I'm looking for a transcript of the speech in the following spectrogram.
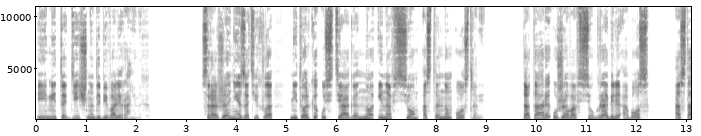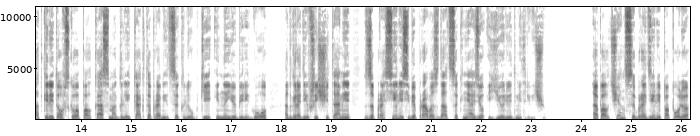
и методично добивали раненых. Сражение затихло не только у стяга, но и на всем остальном острове. Татары уже вовсю грабили обоз, остатки литовского полка смогли как-то пробиться к Любке и на ее берегу, отгородившись щитами, запросили себе право сдаться князю Юрию Дмитриевичу ополченцы бродили по полю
